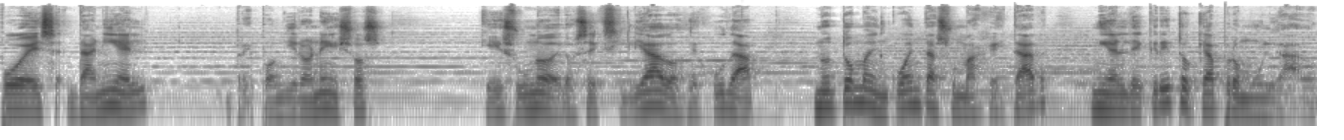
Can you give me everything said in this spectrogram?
Pues Daniel, respondieron ellos, que es uno de los exiliados de Judá, no toma en cuenta su majestad ni al decreto que ha promulgado.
